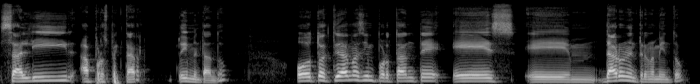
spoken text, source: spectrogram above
salir a prospectar, estoy inventando, o tu actividad más importante es em, dar un entrenamiento,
